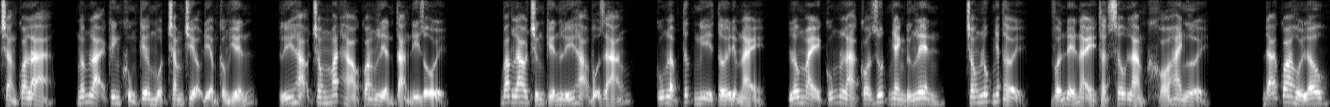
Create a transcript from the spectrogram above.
Chẳng qua là, ngẫm lại kinh khủng kia một trăm triệu điểm công hiến, lý hạo trong mắt hào quang liền tản đi rồi. Bác lao chứng kiến lý hạo bộ dáng, cũng lập tức nghĩ tới điểm này, lông mày cũng là co rút nhanh đứng lên, trong lúc nhất thời, vấn đề này thật sâu làm khó hai người. Đã qua hồi lâu,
